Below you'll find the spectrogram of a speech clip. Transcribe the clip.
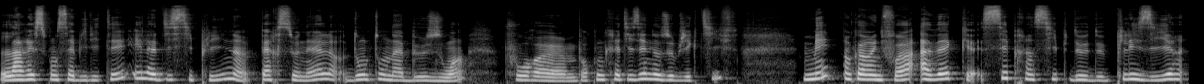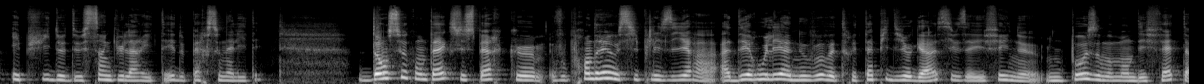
la responsabilité et la discipline personnelle dont on a besoin pour, euh, pour concrétiser nos objectifs mais encore une fois, avec ces principes de, plaisir et puis de, singularité, de personnalité. Dans ce contexte, j'espère que vous prendrez aussi plaisir à, dérouler à nouveau votre tapis de yoga si vous avez fait une, pause au moment des fêtes.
